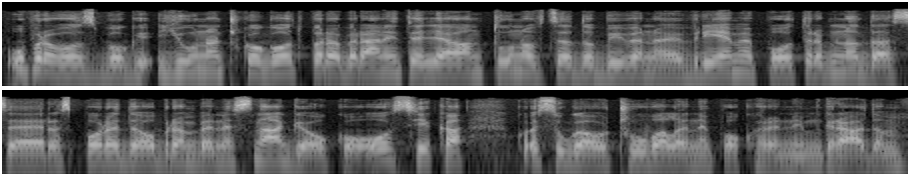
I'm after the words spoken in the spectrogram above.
Upravo zbog junačkog otpora branitelja Antunovca dobiveno je vrijeme potrebno da se rasporede obrambene snage oko Osijeka koje su ga očuvale nepokorenim gradom.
